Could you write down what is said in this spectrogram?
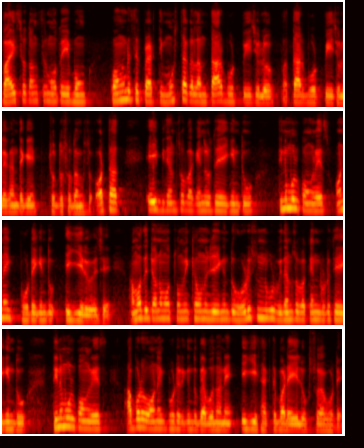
বাইশ শতাংশের মতো এবং কংগ্রেসের প্রার্থী মোস্তাক আলম তার ভোট পেয়েছিল বা তার ভোট পেয়েছিল এখান থেকে চোদ্দ শতাংশ। অর্থাৎ এই বিধানসভা কেন্দ্র থেকে কিন্তু তৃণমূল কংগ্রেস অনেক ভোটে কিন্তু এগিয়ে রয়েছে। আমাদের জনমত সমীক্ষা অনুযায়ী কিন্তু হরিশ্চন্দ্রপুর বিধানসভা কেন্দ্রটি থেকে কিন্তু তৃণমূল কংগ্রেস আবারও অনেক ভোটের কিন্তু ব্যবধানে এগিয়ে থাকতে পারে এই লোকসভা ভোটে।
